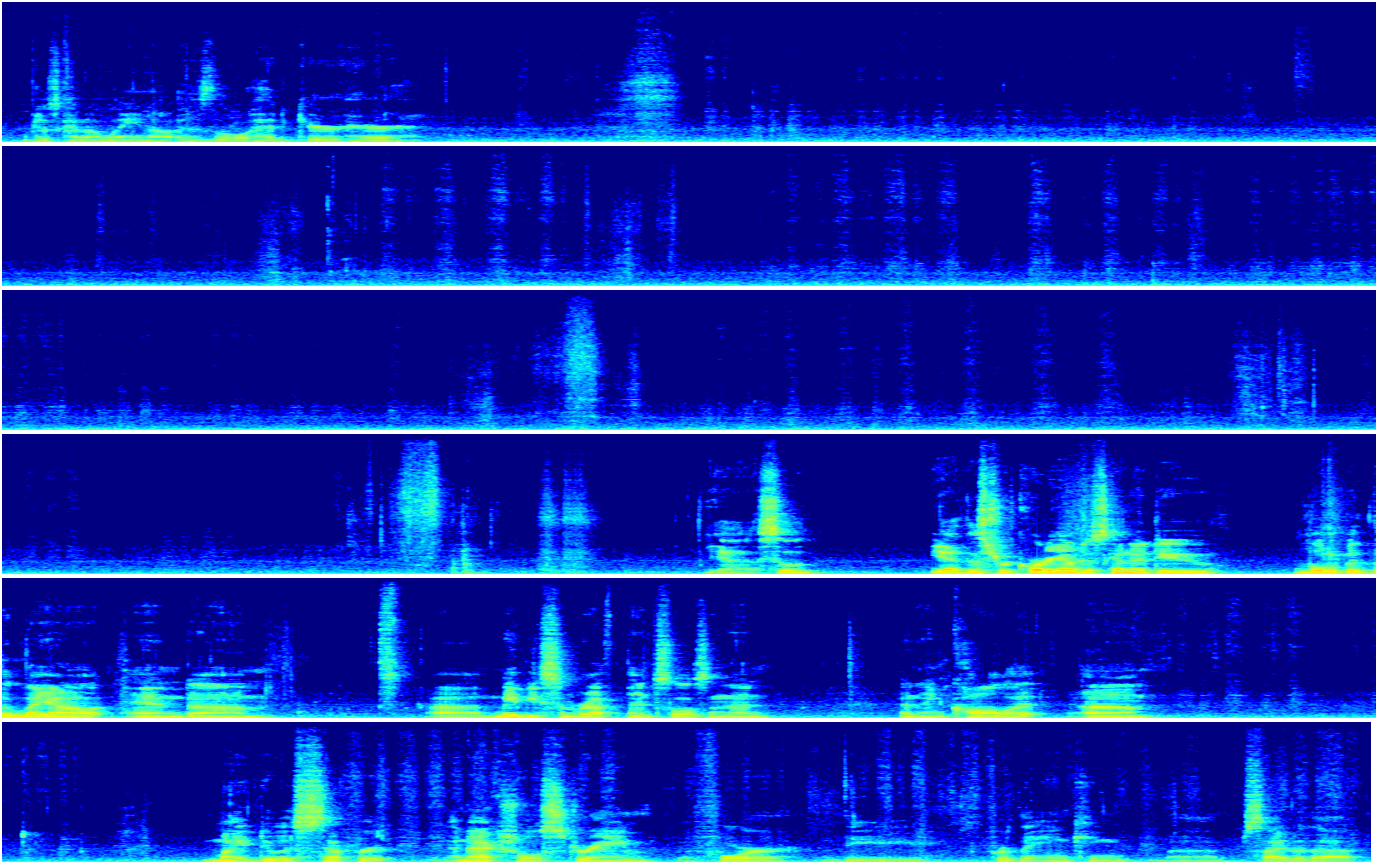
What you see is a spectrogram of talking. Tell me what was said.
I'm just kind of laying out his little headgear here. so yeah, this recording I'm just gonna do a little bit of the layout and um, uh, maybe some rough pencils and then and then call it. Um, might do a separate an actual stream for the for the inking uh, side of that.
